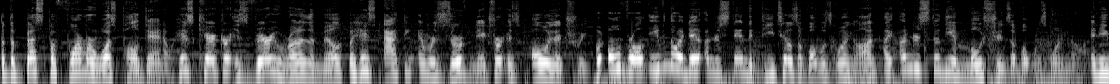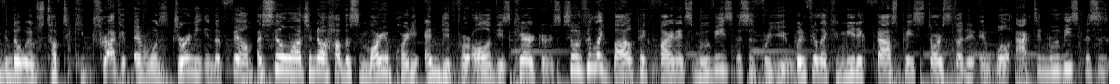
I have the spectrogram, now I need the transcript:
But the best performer was Paul Dano. His character is very run-of-the-mill, but his acting and reserved nature is always a treat. But overall, even though I didn't understand the details of what was going on, I understood the emotions of what was going on. And even though it was tough to keep track of everyone's journey in the film, I still wanted to know how this Mario Party ended for all of these characters. So if you like biopic finance movies, this is for you. But if you like comedic, fast-paced, star-studded, and well-acted movies, this is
